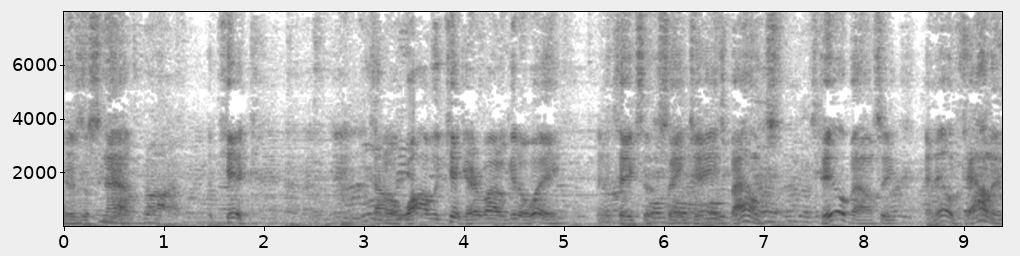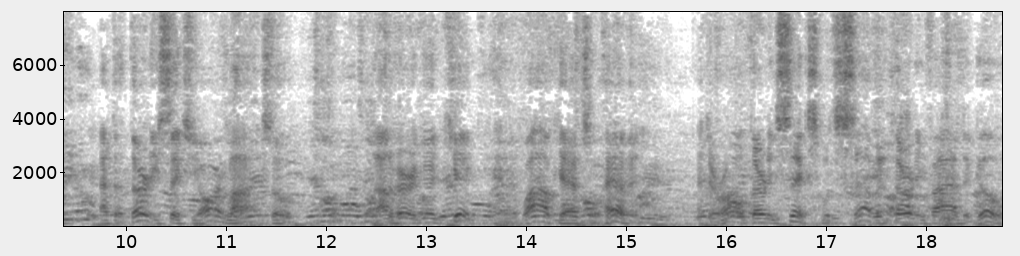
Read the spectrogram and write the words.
Here's the snap. The kick. Kind of a wobbly kick. Everybody will get away. And it takes a St. James bounce, still bouncing, and they'll down it at the 36 yard line. So, not a very good kick. And the Wildcats will have it at their own 36 with 7.35 to go.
